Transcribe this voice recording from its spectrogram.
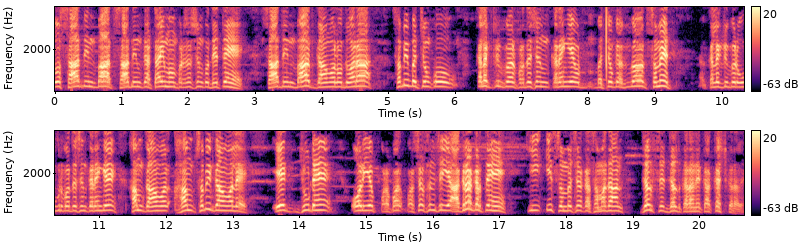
तो सात दिन बाद, सात दिन का टाइम हम प्रशासन को देते हैं। सात दिन बाद गाँव वालों द्वारा सभी बच्चों को कलेक्ट्रेट पर प्रदर्शन करेंगे और बच्चों के अभिभावक समेत कलेक्ट्रेट पर उग्र प्रदर्शन करेंगे। हम गाँव वाले, हम सभी गाँव वाले एकजुट हैं और ये प्रशासन से ये आग्रह करते हैं कि इस समस्या का समाधान जल्द से जल्द कराने का कष्ट करावे।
